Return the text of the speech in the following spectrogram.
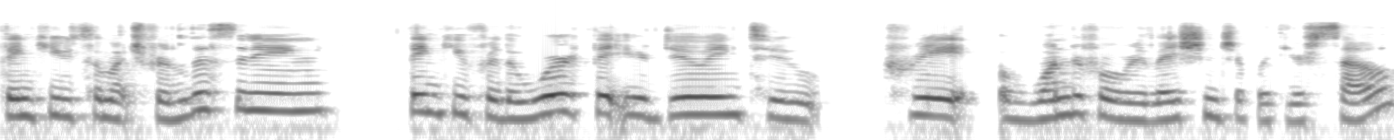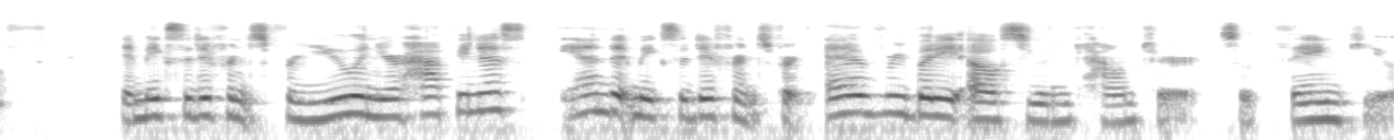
Thank you so much for listening. Thank you for the work that you're doing to create a wonderful relationship with yourself. It makes a difference for you and your happiness, and it makes a difference for everybody else you encounter. So, thank you.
